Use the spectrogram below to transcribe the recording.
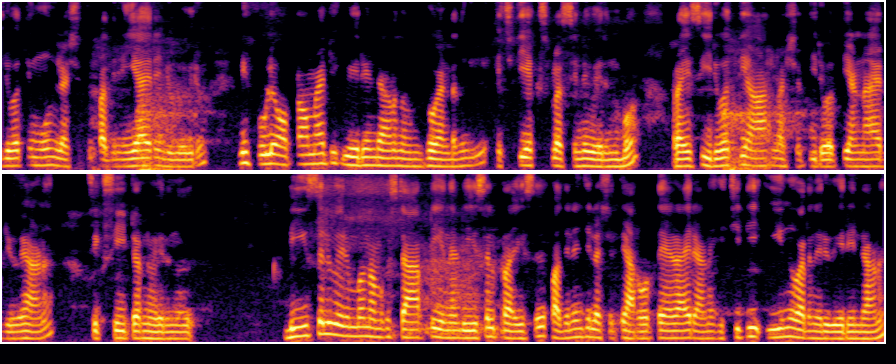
ഇരുപത്തി മൂന്ന് ലക്ഷത്തി പതിനയ്യായിരം രൂപ വരും. ഇനി ഫുള്ളി ഓട്ടോമാറ്റിക് വേരിയന്റ് ആണ് നമുക്ക് വേണ്ടതെങ്കിൽ എച്ച് ടി എക്സ് പ്ലസിന്റെ വരുമ്പോൾ പ്രൈസ് ഇരുപത്തി ആറ് ലക്ഷത്തി ഇരുപത്തി എണ്ണായിരം രൂപയാണ് സിക്സ് സീറ്ററിന് വരുന്നത്. ഡീസൽ വരുമ്പോൾ നമുക്ക് സ്റ്റാർട്ട് ചെയ്യുന്ന ഡീസൽ പ്രൈസ് പതിനഞ്ച് ലക്ഷത്തി അറുപത്തി ഏഴായിരമാണ് എച്ച് ടി ഇ എന്ന് പറയുന്നൊരു വേരിയന്റ് ആണ്.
